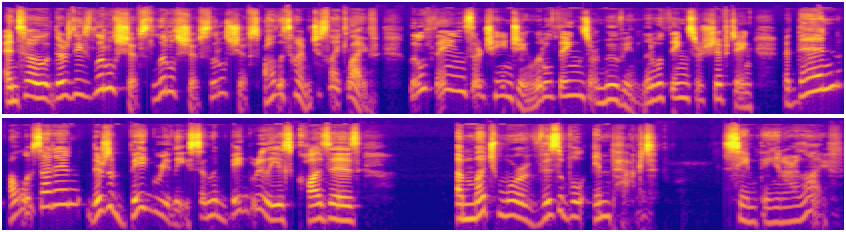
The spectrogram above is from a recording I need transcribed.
And so there's these little shifts, little shifts, little shifts all the time, just like life. Little things are changing, little things are moving, little things are shifting. But then all of a sudden, there's a big release, and the big release causes a much more visible impact same thing in our life.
